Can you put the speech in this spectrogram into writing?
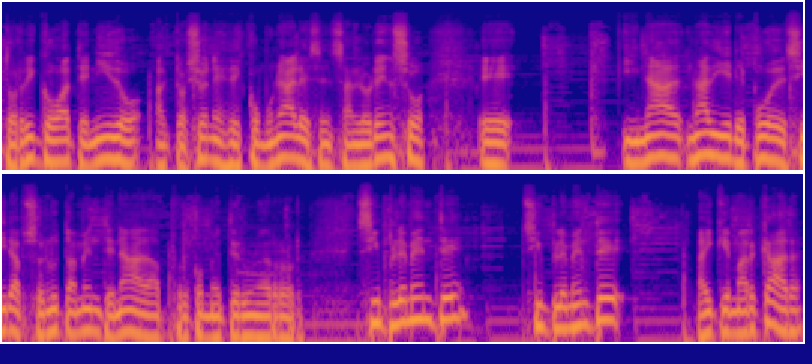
Torrico ha tenido actuaciones descomunales en San Lorenzo eh, y nadie le puede decir absolutamente nada por cometer un error. Simplemente, simplemente hay que marcar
